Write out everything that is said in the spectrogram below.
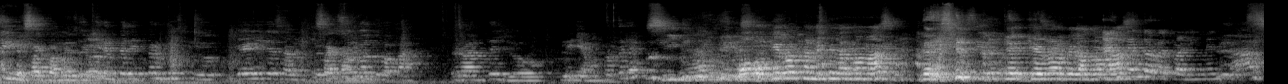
Sí, Exactamente. Si quieren pedir permiso, yo, ya ellos saben, Exactamente. con tu papá. Pero antes yo le llamo por teléfono. Sí, claro. O, o qué error también de las mamás. De decir, qué, qué error de las mamás. Antes lo retroalimentas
